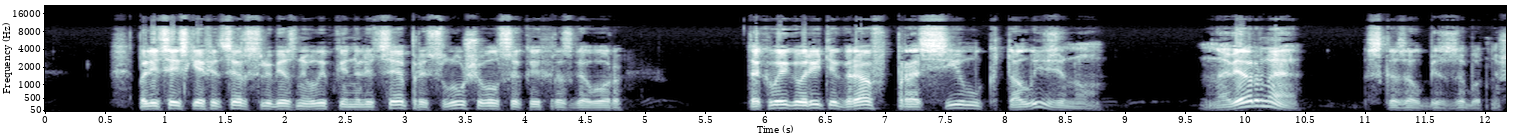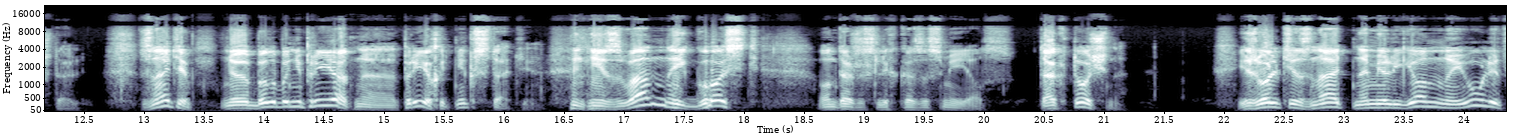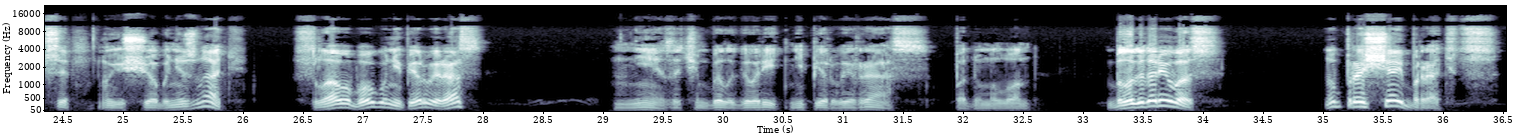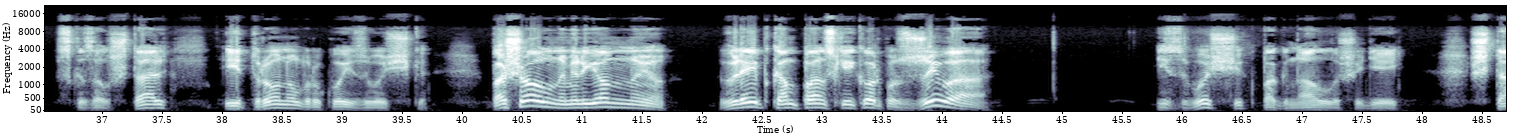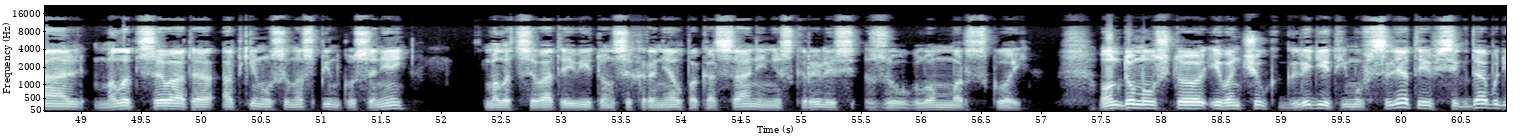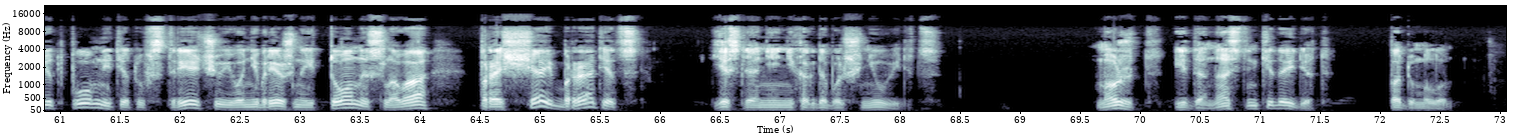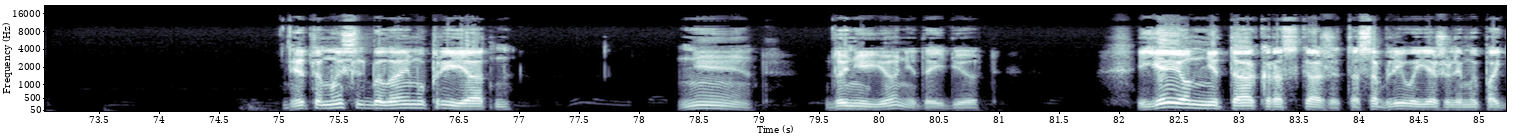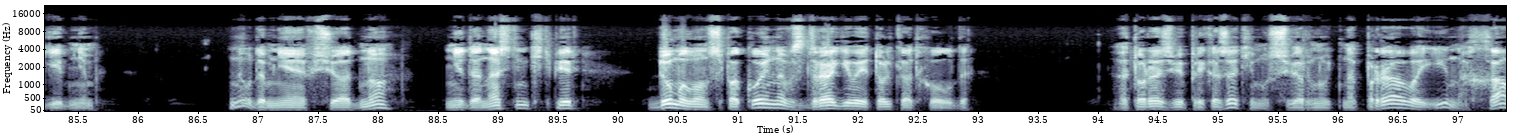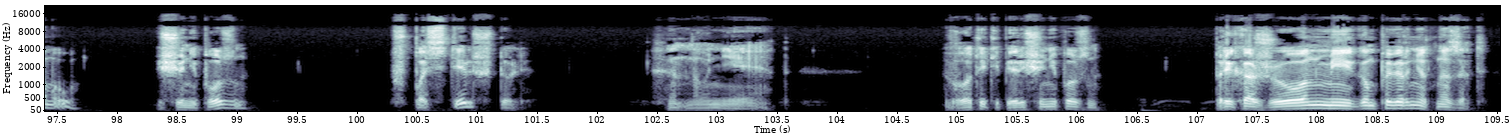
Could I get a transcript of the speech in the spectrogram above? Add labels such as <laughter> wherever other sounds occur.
Полицейский офицер с любезной улыбкой на лице прислушивался к их разговору. — Так вы говорите, граф просил к Талызину? — Наверное, — сказал беззаботно Шталь. — Знаете, э, было бы неприятно приехать не кстати. <laughs> Незваный гость! Он даже слегка засмеялся. — Так точно. Извольте знать, на миллионной улице... Ну, еще бы не знать. Слава богу, не первый раз... Не, зачем было говорить не первый раз, — подумал он. — Благодарю вас. — Ну, прощай, братец, — сказал Шталь и тронул рукой извозчика. — Пошел на миллионную, в лейб-компанский корпус. Живо! Извозчик погнал лошадей. Шталь молодцевато откинулся на спинку саней. Молодцеватый вид он сохранял, пока сани не скрылись за углом морской. Он думал, что Иванчук глядит ему вслед и всегда будет помнить эту встречу, его небрежный тон и слова «Прощай, братец», если они никогда больше не увидятся. «Может, и до Настеньки дойдет», — подумал он. Эта мысль была ему приятна. Нет, до нее не дойдет. Ей он не так расскажет, особливо, ежели мы погибнем. Ну, да мне все одно, не до Настеньки теперь, — думал он спокойно, вздрагивая только от холода. А то разве приказать ему свернуть направо и на Хамову? Еще не поздно. В постель, что ли? <laughs> Ну, нет. Вот и теперь еще не поздно. Прикажу, он мигом повернет назад.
